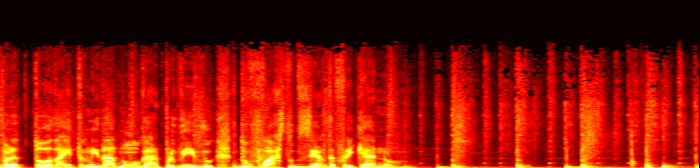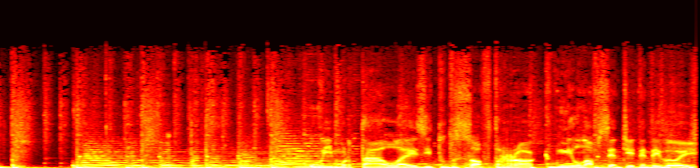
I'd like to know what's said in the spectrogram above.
para toda a eternidade num lugar perdido do vasto deserto africano? mortal êxito de soft rock de 1982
